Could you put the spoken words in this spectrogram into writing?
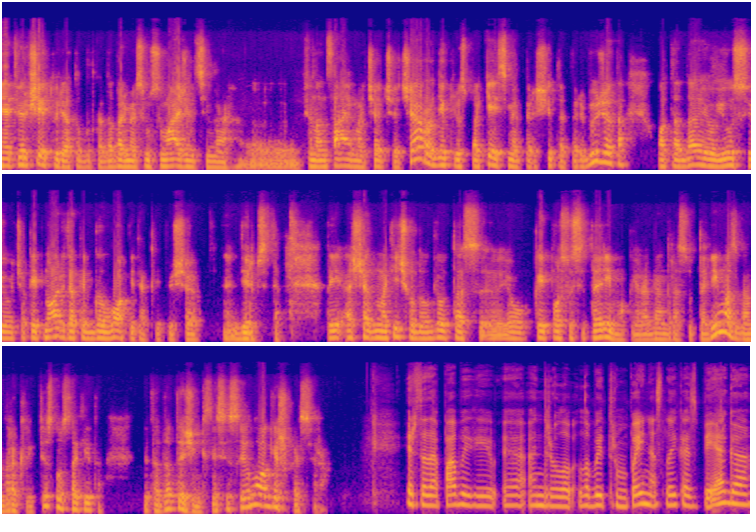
ne atvirkščiai turėtų būt kad dabar mes jum sumažinsime e, finansavimą čia čia čia rodiklius pakeisime per šitą per biudžetą o tada jau jūs jau čia kaip norite taip galvokite kaip jūs čia e, dirbsite. Tai aš čia matyčiau daugiau tas e, jau kaip po susitarimo kai yra bendras sutarimas bendra kryptis nustatyta tai tada tas žingsnis jisai logiškas yra ir tada pabaigai e, andriau labai trumpai nes laikas bėga.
